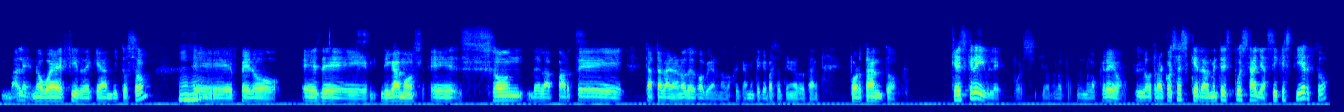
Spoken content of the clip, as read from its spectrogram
¿vale? No voy a decir de qué ámbito son, eh, pero es de, digamos, eh, son de la parte catalana, no del gobierno, lógicamente, que pasó tiene total. Por tanto, ¿qué es creíble? Pues yo me lo, me lo creo. La otra cosa es que realmente después haya, sí que es cierto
